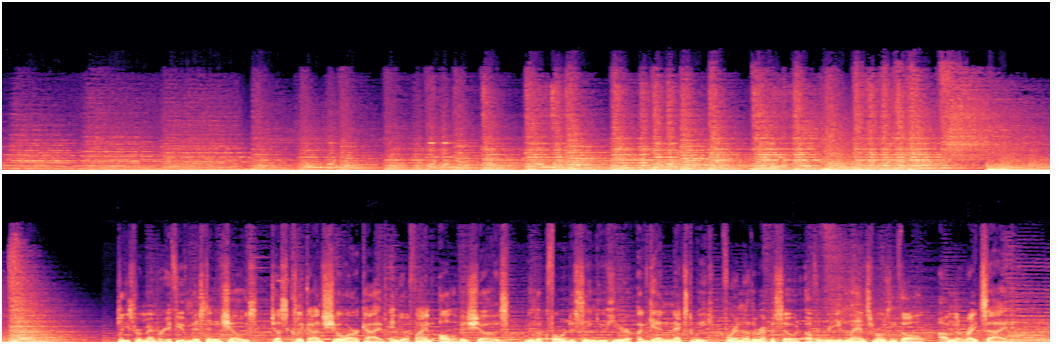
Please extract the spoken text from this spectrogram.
Please remember, if you've missed any shows, just click on Show Archive and you'll find all of his shows. We look forward to seeing you here again next week for another episode of Reid Lance Rosenthal on the right side.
